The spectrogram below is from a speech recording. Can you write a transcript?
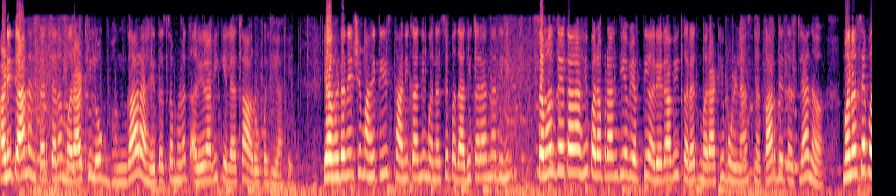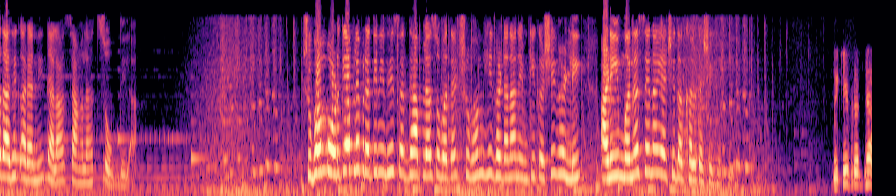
आणि त्यानंतर त्यानं मराठी लोक भंगार आहेत असं म्हणत अरेरावी केल्याचा आरोपही आहे. या घटनेची माहिती स्थानिकांनी मनसे पदाधिकाऱ्यांना दिली. समज देतानाही परप्रांतीय व्यक्ती अरेरावी करत मराठी बोलण्यास नकार देत असल्यानं मनसे पदाधिकाऱ्यांनी त्याला चांगलाच चोप दिला. शुभम बोडके आपले प्रतिनिधी सध्या आपल्यासोबत आहेत. शुभम ही घटना नेमकी कशी घडली आणि मनसेनं याची दखल कशी घेतली? नक्की प्रज्ञा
